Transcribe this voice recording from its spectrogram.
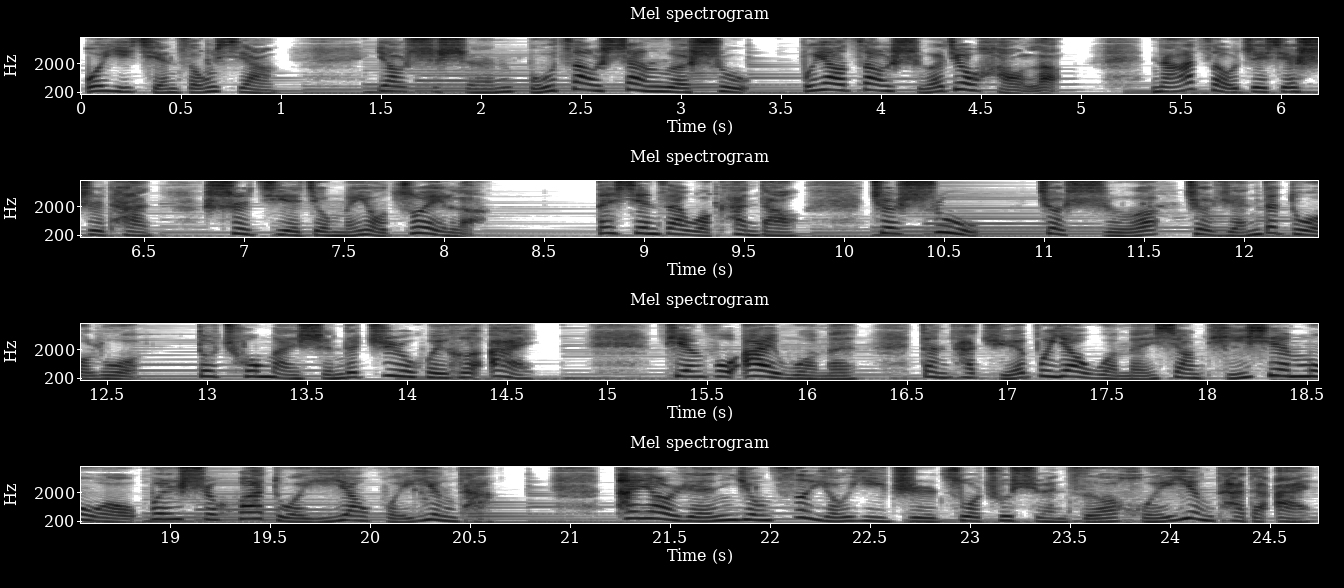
我以前总想，要是神不造善恶树，不要造蛇就好了，拿走这些试探，世界就没有罪了。但现在我看到，这树、这蛇、这人的堕落，都充满神的智慧和爱。天父爱我们，但他绝不要我们像提线木偶、温室花朵一样回应他。他要人用自由意志做出选择，回应他的爱。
